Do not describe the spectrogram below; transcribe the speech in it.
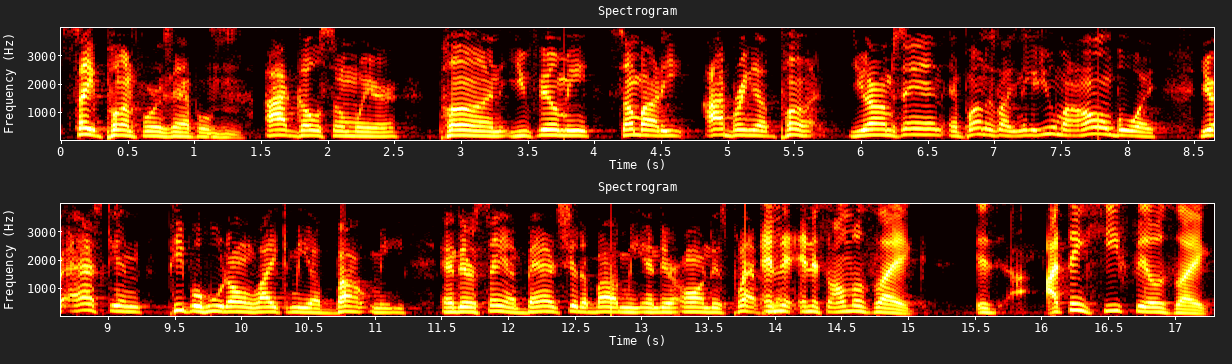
say pun for example. Mm-hmm. I go somewhere, pun. You feel me? Somebody I bring up pun. You know what I'm saying? And pun is like, nigga, you my homeboy. You're asking people who don't like me about me, and they're saying bad shit about me, and they're on this platform. and and it's almost like is I think he feels like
